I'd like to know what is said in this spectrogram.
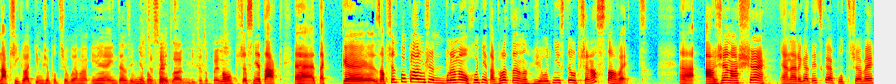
Například tím, že potřebujeme intenzivně více topit. Světla, více topit. No, přesně tak. Eh, tak eh, za předpokladu, že budeme ochotni takhle ten životní styl přenastavit eh, a že naše energetické potřeby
